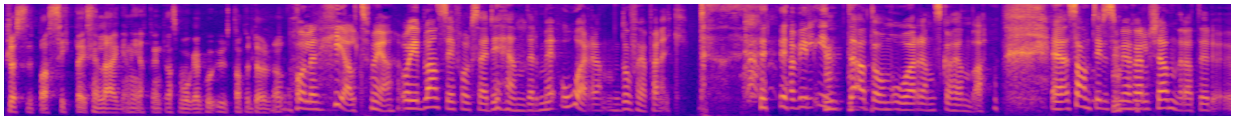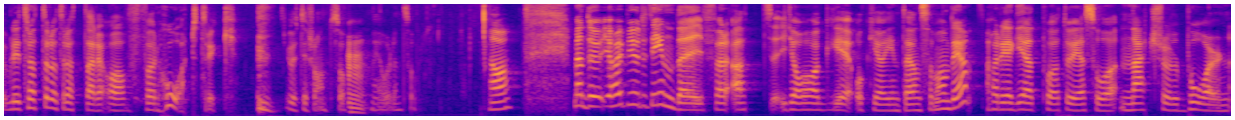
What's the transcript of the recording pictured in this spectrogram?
plötsligt bara sitta i sin lägenhet och inte ens våga gå utanför dörren. Håller helt med. Och ibland säger folk så här, det händer med åren. Då får jag panik. jag vill inte att de åren ska hända. Eh, samtidigt som jag själv känner att det blir tröttare och tröttare av för hårt tryck utifrån så, mm. med åren. Så. Ja, men du, jag har bjudit in dig för att jag, och jag är inte ensam om det, har reagerat på att du är så natural born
